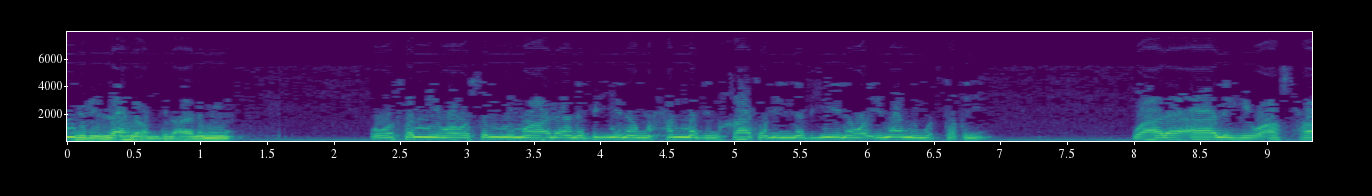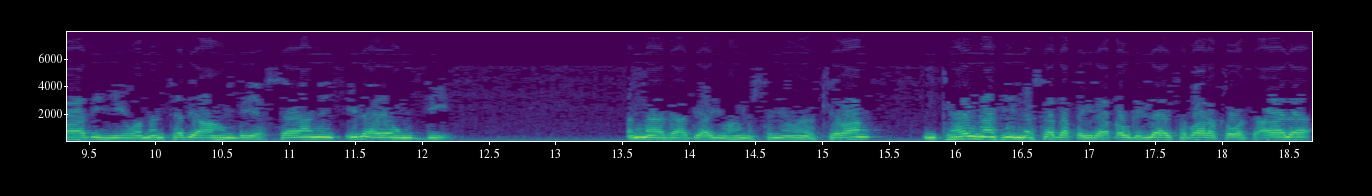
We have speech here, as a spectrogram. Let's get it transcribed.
الحمد لله رب العالمين. وأصلي وأسلم على نبينا محمد خاتم النبيين وإمام المتقين. وعلى آله وأصحابه ومن تبعهم بإحسان إلى يوم الدين. أما بعد أيها المستمعون الكرام انتهينا فيما سبق إلى قول الله تبارك وتعالى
